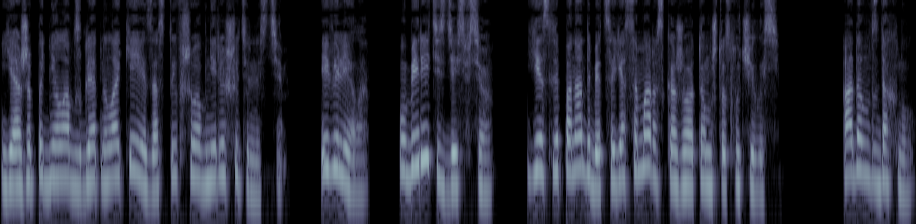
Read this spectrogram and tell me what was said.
я же подняла взгляд на лакея, застывшего в нерешительности, и велела. «Уберите здесь все. Если понадобится, я сама расскажу о том, что случилось». Адам вздохнул.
